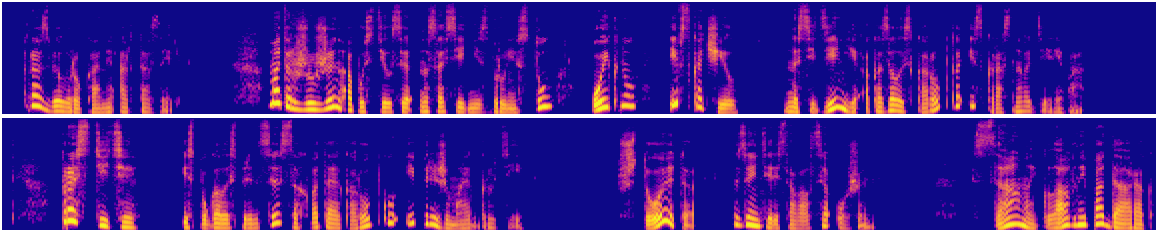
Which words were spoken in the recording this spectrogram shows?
— развел руками Артазель. Мэтр Жужин опустился на соседний с Бруни стул, ойкнул и вскочил. На сиденье оказалась коробка из красного дерева. «Простите!» Испугалась принцесса, хватая коробку и прижимая к груди. «Что это?» — заинтересовался Ожин. «Самый главный подарок»,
